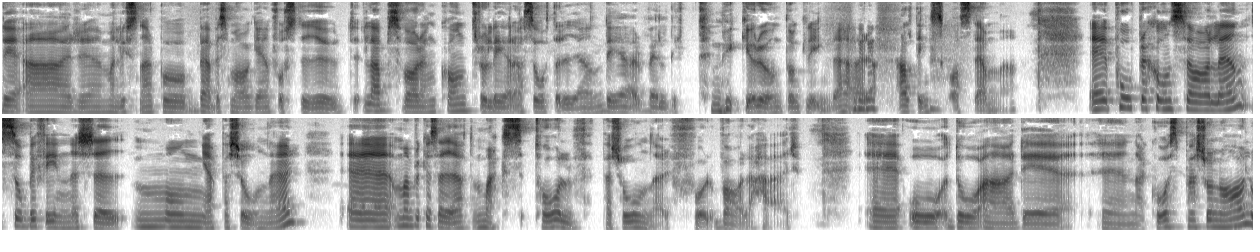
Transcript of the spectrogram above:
det är, eh, man lyssnar på bebismagen, fosterljud, labbsvaren kontrolleras återigen. Det är väldigt mycket runt omkring det här, allting ska stämma. Eh, på operationssalen så befinner sig många personer. Man brukar säga att max 12 personer får vara här. Eh, och då är det eh, narkospersonal,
